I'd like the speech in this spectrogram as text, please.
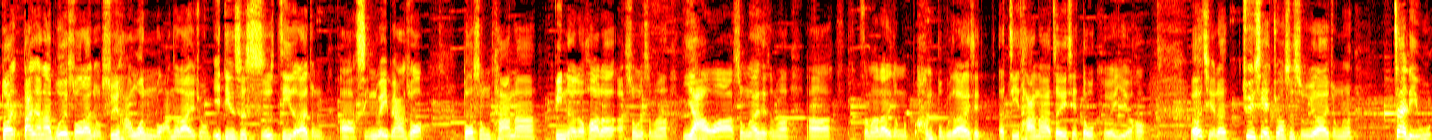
当当然了，不会说那种嘘寒问暖的那一种，一定是实际的那种啊行为。比方说，多送汤啊，病了的话呢啊，送什么药啊，送那些什么啊什么那种很补的那些呃鸡汤啊，这一些都可以哈。而且呢，巨蟹座是属于那一种呢，在你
